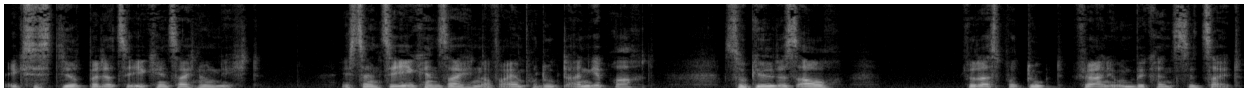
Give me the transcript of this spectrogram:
existiert bei der CE-Kennzeichnung nicht. Ist ein CE-Kennzeichen auf einem Produkt angebracht, so gilt es auch für das Produkt für eine unbegrenzte Zeit.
